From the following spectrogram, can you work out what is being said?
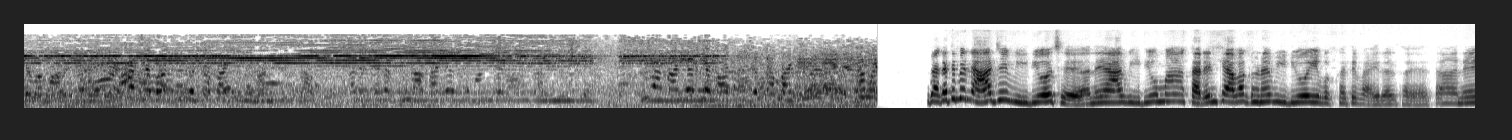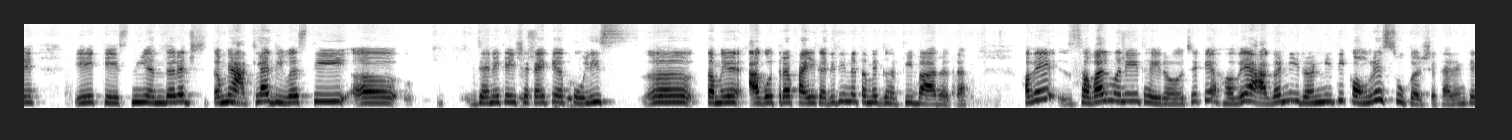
દેવામાં આવે. છે આ છે ભારતીય જનતા પાર્ટીની માનસિકતા અને એને ખુલ્લા કાર્ય છે માન્ય રાહુલ ગાંધી છે ખુલ્લા કાર્ય છે ભારતીય જનતા પાર્ટી પ્રગતિબેન, આ જે વીડિયો છે અને આ વિડીયોમાં કારણ કે આવા ઘણા વીડિયો એ વખતે વાયરલ થયા હતા અને એ કેસની અંદર જ તમે આટલા દિવસથી જેને કહી શકાય કે પોલીસ તમે આગોતરા ફાઇલ કરી હતી ને તમે ઘરથી બહાર હતા. હવે સવાલ મને એ થઈ રહ્યો છે કે હવે આગળની રણનીતિ કોંગ્રેસ શું કરશે? કારણ કે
